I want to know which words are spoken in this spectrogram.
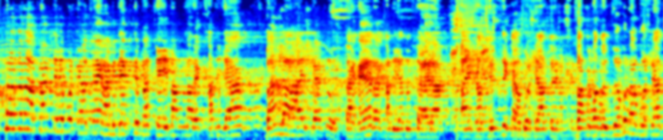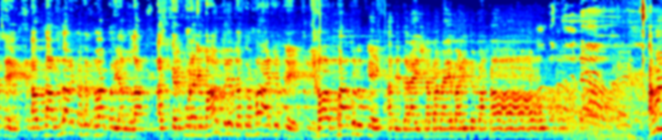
আপনারা প্যান্ডেলে বসে আমি দেখতে পাচ্ছি এই বাংলার খাদিজা। বাংলা আয়সা তো তাহেরা, খাদিজা তো তাহেরা। আয়সা সিদ্দিকা বসে আছে মাঝে জোহরা বসে আছে। আমরা আল্লাহর কাছে দোয়া করি, আল্লাহ, আজকের পুরানি মা ফিরে যত মা এসেছে, সব মাগুলোকে খাদিজার আয়সা বানায় বাড়িতে পাঠাও। আমার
